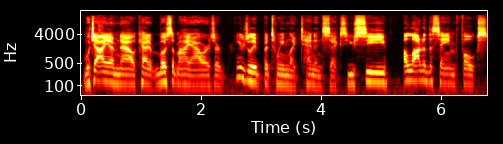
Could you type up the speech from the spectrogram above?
which I am now, kind of most of my hours are usually between like ten and six. You see a lot of the same folks,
